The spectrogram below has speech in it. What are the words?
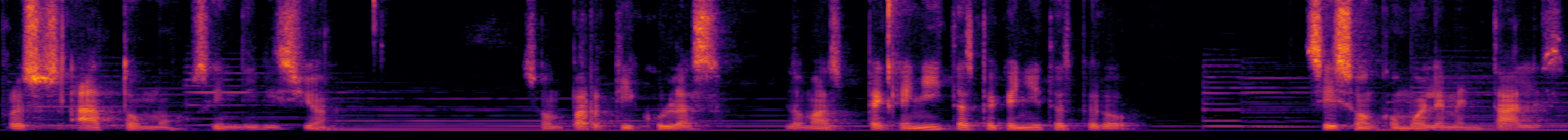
Por eso es átomo sin división. Son partículas lo más pequeñitas, pequeñitas, pero sí son como elementales,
